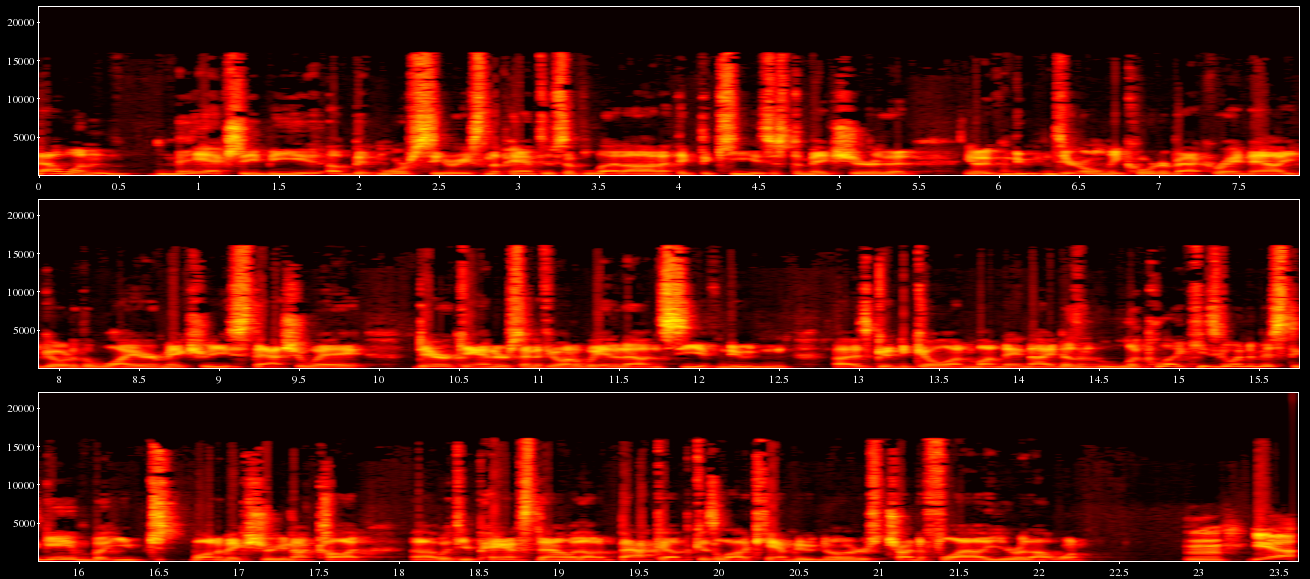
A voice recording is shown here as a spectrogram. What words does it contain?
that one may actually be a bit more serious than the Panthers have let on. I think the key is just to make sure that you know if Newton's your only quarterback right now, you go to the wire, make sure you stash away Derek Anderson if you want to wait it out and see if Newton uh, is good to go on Monday night. It doesn't look like he's going to miss the game, but you just want to make sure you're not caught uh, with your pants down without a backup because a lot of Cam Newton owners tried to fly all year without one. Mm, yeah,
